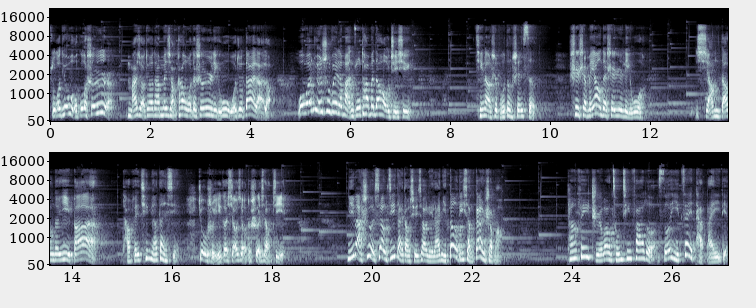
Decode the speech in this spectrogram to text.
昨天我过生日，马小跳他们想看我的生日礼物，我就带来了。我完全是为了满足他们的好奇心。秦老师不动声色，是什么样的生日礼物？相当的一般。唐飞轻描淡写，就是一个小小的摄像机。你把摄像机带到学校里来，你到底想干什么？唐飞指望从轻发落，所以再坦白一点。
